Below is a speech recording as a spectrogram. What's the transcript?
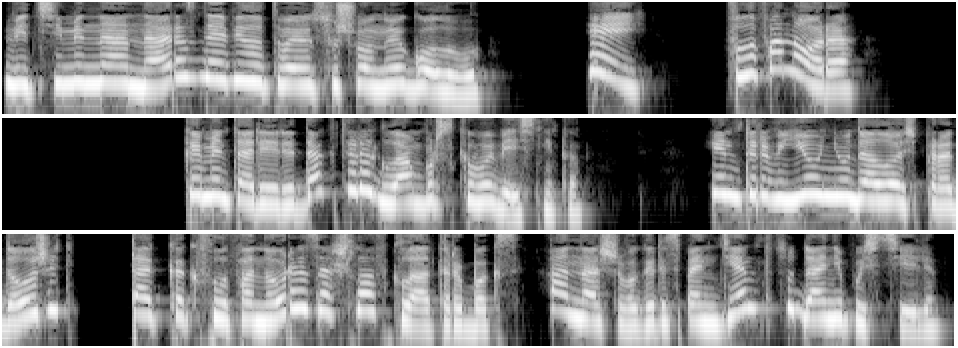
Ведь именно она раздавила твою сушеную голову. Эй, Флафанора! Комментарий редактора Гламбургского вестника. Интервью не удалось продолжить, так как Флафанора зашла в Клаттербокс, а нашего корреспондента туда не пустили.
